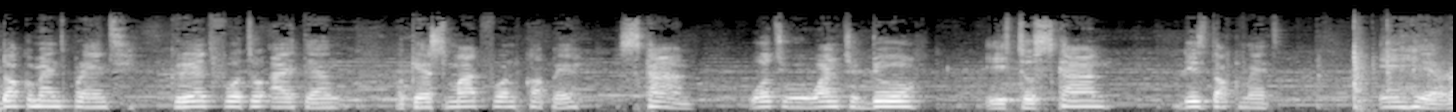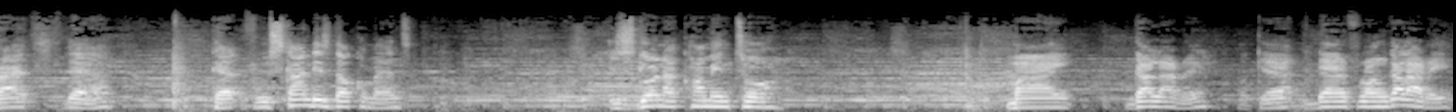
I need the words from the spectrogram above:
document print create photo item okay smartphone copy scan. What we want to do is to scan this document in here right there. Okay if we scan this document it's gonna come into my gallery okay? Then from gallery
